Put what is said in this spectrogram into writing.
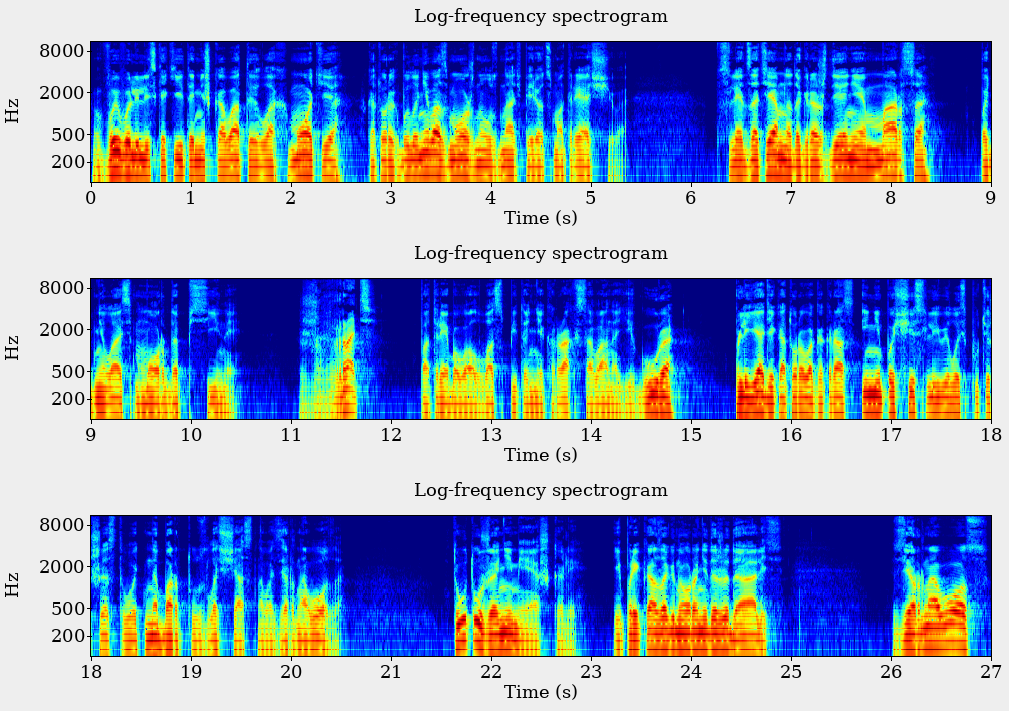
вывалились какие-то мешковатые лохмотья, в которых было невозможно узнать вперед смотрящего. Вслед за тем над ограждением Марса поднялась морда псины. «Жрать!» — потребовал воспитанник Рах Савана Ягура, плеяде которого как раз и не посчастливилось путешествовать на борту злосчастного зерновоза. Тут уже не мешкали и приказа Гнора не дожидались. Зерновоз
